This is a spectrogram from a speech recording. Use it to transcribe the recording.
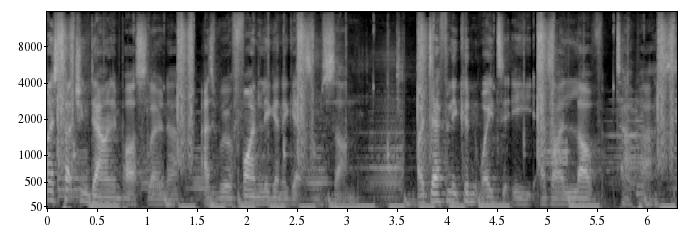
Nice touching down in Barcelona as we were finally going to get some sun. I definitely couldn't wait to eat as I love tapas.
